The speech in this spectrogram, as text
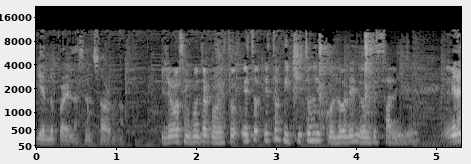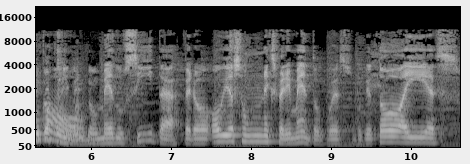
yendo por el ascensor, ¿no? Y luego se encuentra con esto, esto estos bichitos de colores de dónde salen. ¿no? Es Eran como experimento. medusitas, pero obvio son un experimento, pues, porque todo ahí es...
